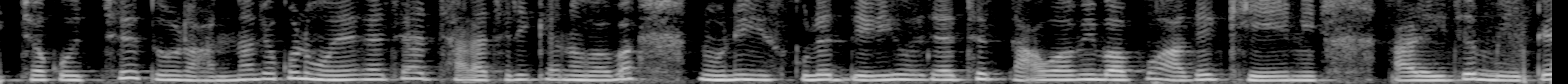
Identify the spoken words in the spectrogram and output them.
ইচ্ছা করছে। তো রান্না যখন হয়ে গেছে আর ছাড়াছাড়ি কেন বাবা? ননির স্কুলের দেরি হয়ে যাচ্ছে, তাও আমি বাপু আগে খেয়ে নিই। আর এই যে মেটে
